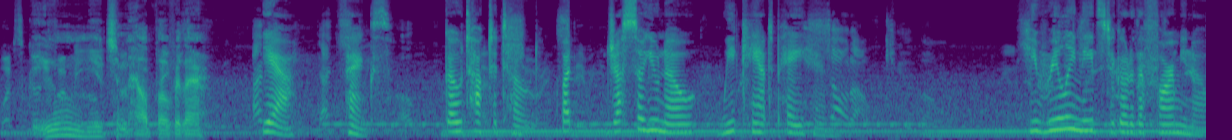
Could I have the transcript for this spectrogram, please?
What's Do good you need some help over there? Yeah, thanks. Go talk to Toad. But just so you know, we can't pay him. He really needs to go to the farm, you know.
